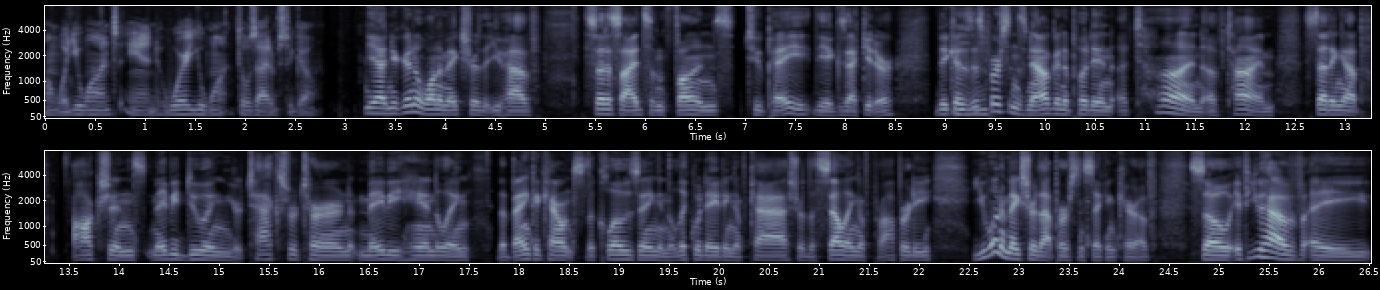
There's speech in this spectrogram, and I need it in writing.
on what you want and where you want those items to go. Yeah, and you're going to want to make sure that you have set aside some funds to pay the executor because mm-hmm. this person's now going to put in a ton of time setting up auctions, maybe doing your tax return, maybe handling the bank accounts, the closing and the liquidating of cash or the selling of property. You want to make sure that person's taken care of. So if you have a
